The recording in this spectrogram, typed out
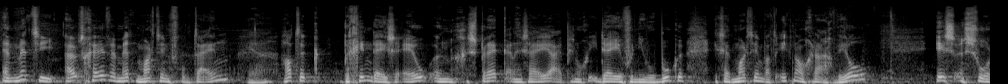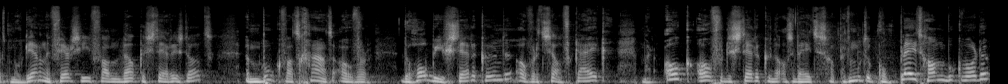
En met die uitgever, met Martin Fontijn, Ja. had ik begin deze eeuw een gesprek. En hij zei, ja, heb je nog ideeën voor nieuwe boeken? Ik zei, Martin, wat ik nou graag wil, is een soort moderne versie van Welke ster is dat? Een boek wat gaat over de hobby sterrenkunde, over het zelf kijken, maar ook over de sterrenkunde als wetenschap. Het moet een compleet handboek worden.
